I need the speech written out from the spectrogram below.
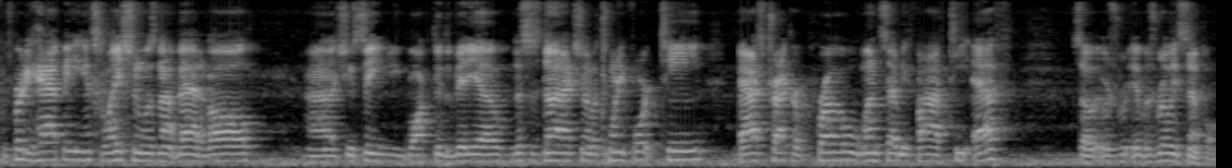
I'm pretty happy. Installation was not bad at all. Uh, as you see, you walk through the video. This is done actually on a 2014 Bass Tracker Pro 175 TF. So it was it was really simple.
